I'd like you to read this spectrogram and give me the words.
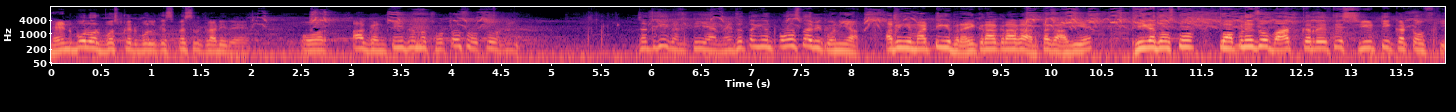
हैंडबॉल और बास्केटबॉल के स्पेशल खिलाड़ी रहे हैं। और आ घंटी जो मैं छोटो सो तो नहीं जद की घंटी है, मैं जब तक पहुँचता भी कौन अभी ये माटी की भराई करा करा हर तक आ गई है। ठीक है दोस्तों तो अपने जो बात कर रहे थे सीटी कट ऑफ़ की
